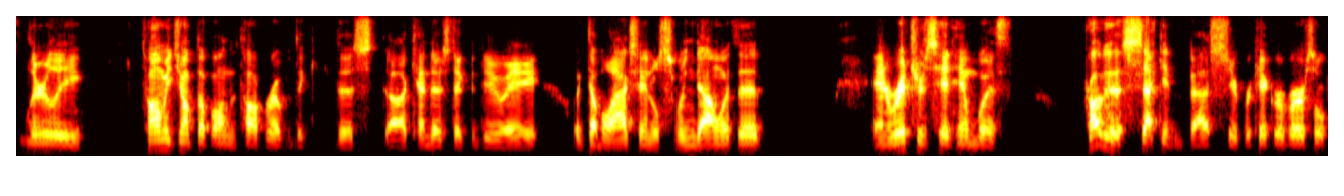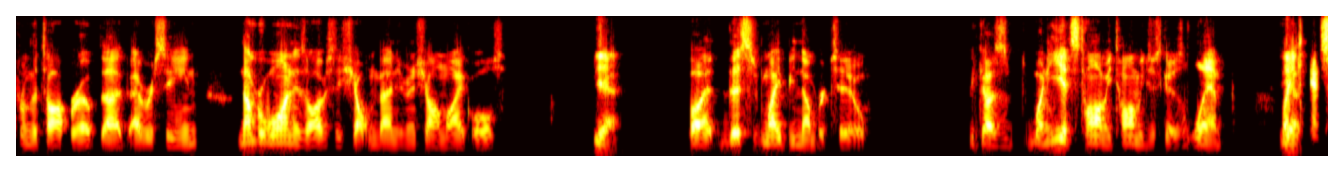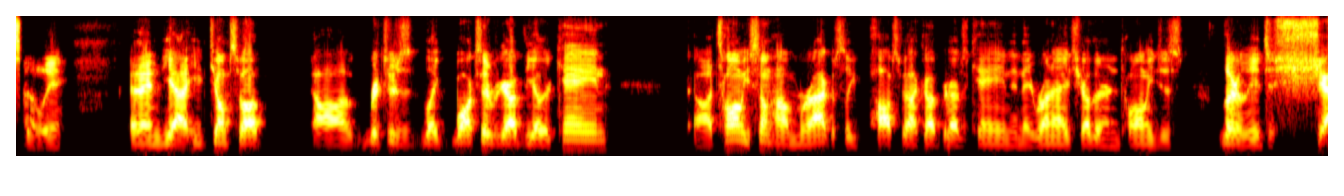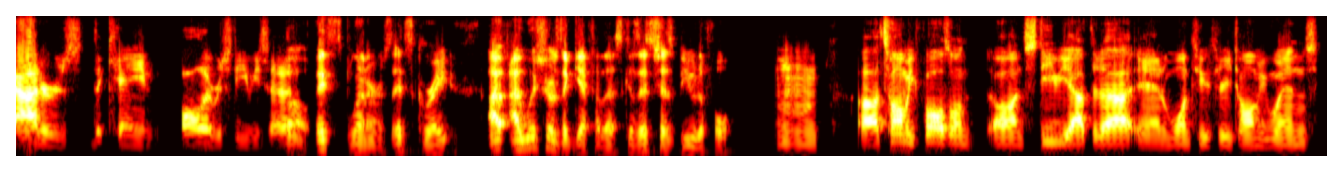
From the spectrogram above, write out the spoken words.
literally Tommy jumped up on the top rope with the this uh, kendo stick to do a like double axe handle swing down with it, and Richards hit him with probably the second best super kick reversal from the top rope that I've ever seen. Number one is obviously Shelton Benjamin, Shawn Michaels, Yeah. but this might be number two because when he hits Tommy, Tommy just goes limp like Yep. instantly. And then yeah, he jumps up. Uh, Richards like walks over to grab the other cane. Uh, Tommy somehow miraculously pops back up, grabs a cane, and they run at each other. And Tommy just literally it just shatters the cane all over Stevie's head. Oh, it's splinters. It's great. I, I wish there was a gif of this because it's just beautiful. hmm Uh, Tommy falls on on Stevie after that, and one, two, three, Tommy wins.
